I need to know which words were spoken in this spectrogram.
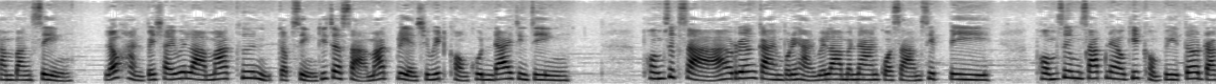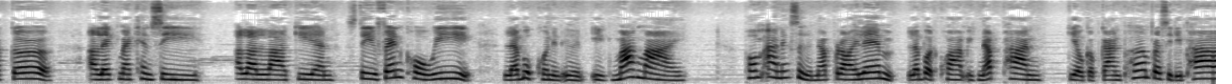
ทำบางสิ่ง แล้วหันไปใช้เวลามากขึ้นกับสิ่งที่จะสามารถเปลี่ยนชีวิตของคุณได้จริง ๆ ผมศึกษาเรื่องการบริหารเวลามานานกว่า 30 ปี ผมซึมซับแนวคิดของปีเตอร์ดรักเกอร์ อเล็กแมคเคนซี อลันลาเกียน สตีเฟนโควี และบุคคลอื่นๆ อีกมากมาย ผมอ่านหนังสือนับร้อยเล่ม และบทความอีกนับพัน เกี่ยวกับการเพิ่มประสิทธิภาพ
